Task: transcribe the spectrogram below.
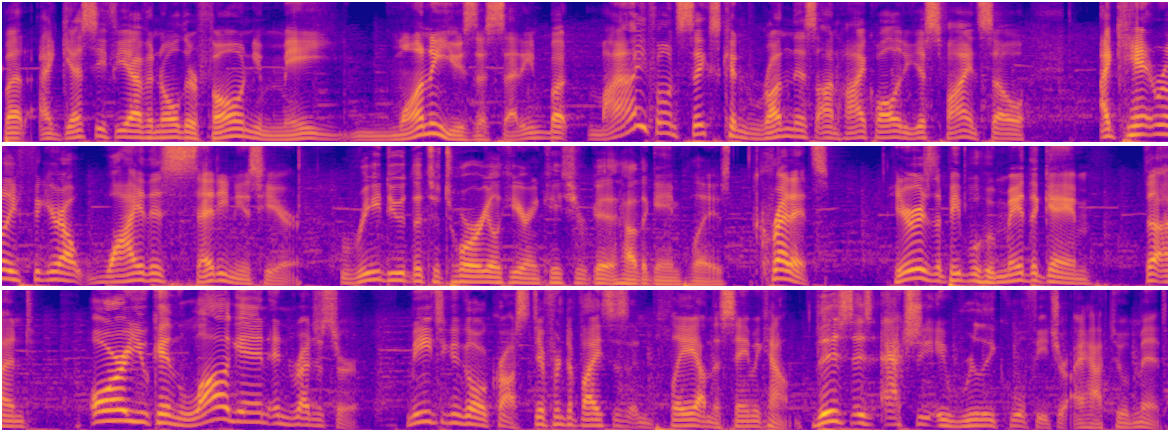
but I guess if you have an older phone, you may want to use this setting, but my iPhone 6 can run this on high quality just fine, so I can't really figure out why this setting is here. Redo the tutorial here in case you forget how the game plays. Credits. Here is the people who made the game. The end. Or you can log in and register. Means you can go across different devices and play on the same account. This is actually a really cool feature, I have to admit.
